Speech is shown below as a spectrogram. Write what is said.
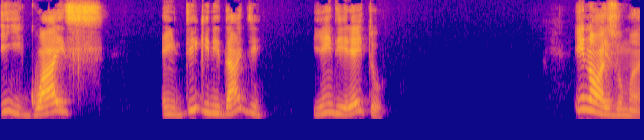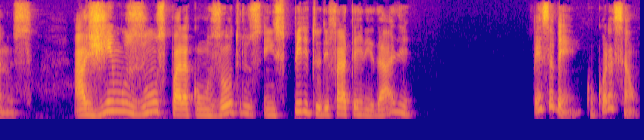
e iguais em dignidade e em direito? E nós, humanos, agimos uns para com os outros em espírito de fraternidade? Pensa bem, com o coração.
